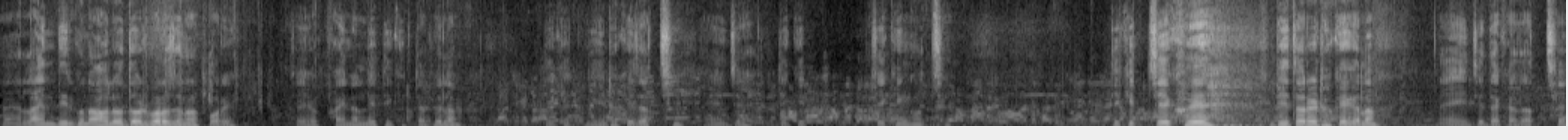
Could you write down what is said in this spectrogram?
হ্যাঁ লাইন দীর্ঘ না হলেও দশ বারো জনের পরে। যাই হোক ফাইনালি টিকিটটা পেলাম। টিকিট নিয়ে ঢুকে যাচ্ছি। এই যে, টিকিট চেকিং হচ্ছে। টিকিট চেক হয়ে ভিতরে ঢুকে গেলাম। এই যে দেখা যাচ্ছে,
